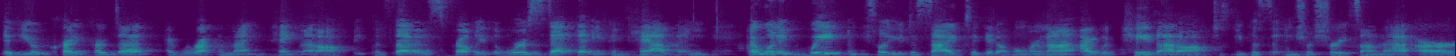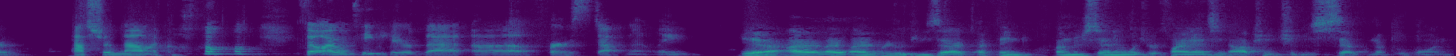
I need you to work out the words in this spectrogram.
if you have credit card debt, I recommend paying that off because that is probably the worst debt that you can have. And I wouldn't wait until you decide to get a home or not. I would pay that off just because the interest rates on that are astronomical. so I would take care of that uh, first, definitely. Yeah, I, I, I, agree with you, Zach. I think understanding what your financing options should be step number one.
